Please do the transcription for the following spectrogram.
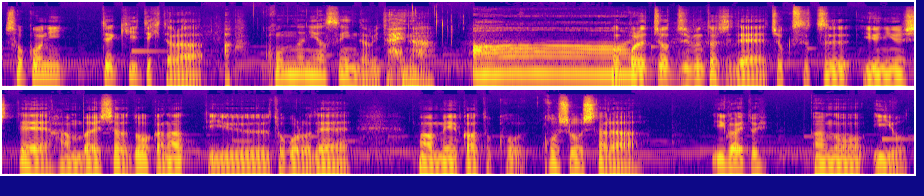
そこに行って聞いてきたらあこんなに安いんだみたいな。あー。まあ、これちょっと自分たちで直接輸入して販売したらどうかなっていうところで、まあ、メーカーとこう交渉したら意外とあのいいよって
